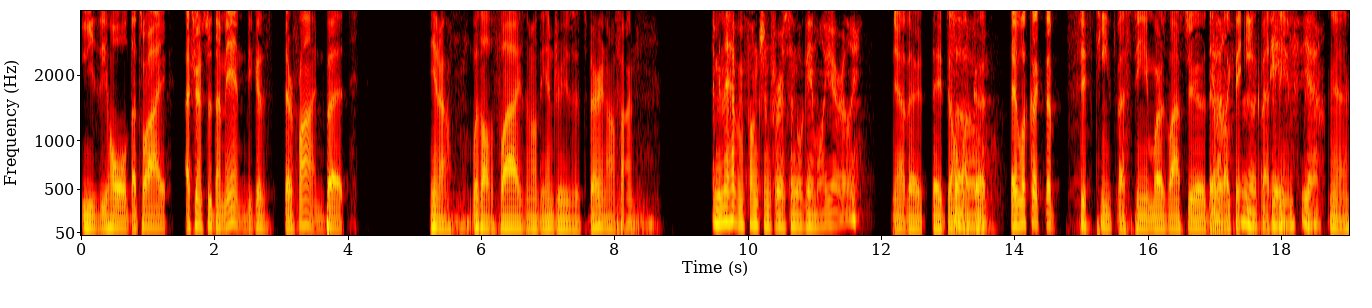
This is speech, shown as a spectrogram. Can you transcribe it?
easy hold. That's why I transferred them in, because they're fine. But, you know, with all the flags and all the injuries, it's very not fine. I mean, they haven't functioned for a single game all year, really. Yeah, they they don't So- look good. They look like the fifteenth best team, whereas last year they were like the they're eighth best eighth, team. Yeah. Yeah,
